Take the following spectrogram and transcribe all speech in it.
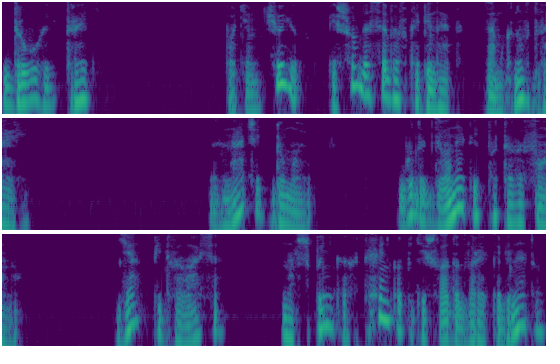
другий, третій. Потім чую, пішов до себе в кабінет, замкнув двері. Значить, думаю, буде дзвонити по телефону. Я підвелася, навшпиньках тихенько підійшла до дверей кабінету,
